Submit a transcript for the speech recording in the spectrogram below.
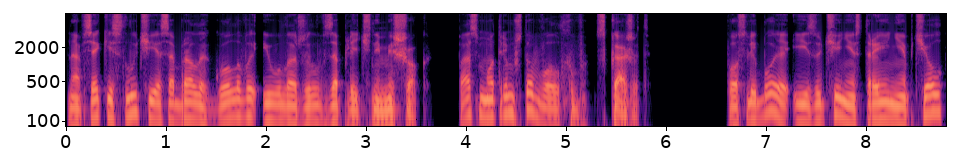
На всякий случай я собрал их головы и уложил в заплечный мешок. Посмотрим, что Волхв скажет. После боя и изучения строения пчел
